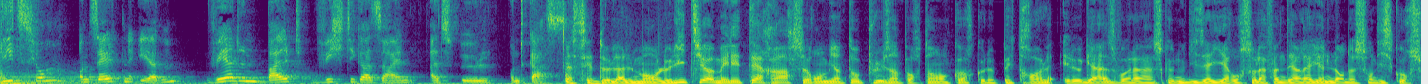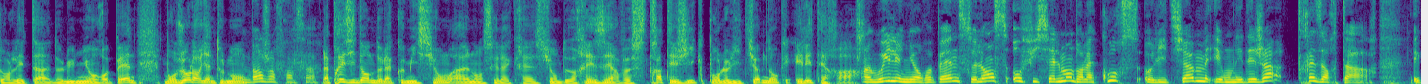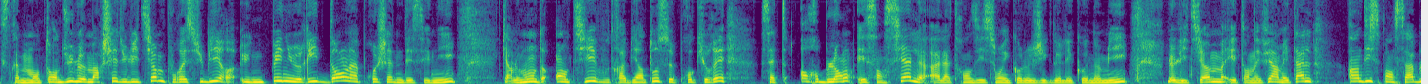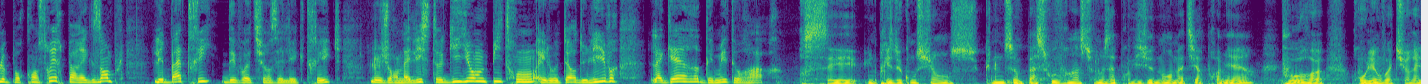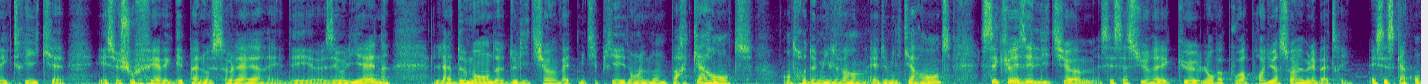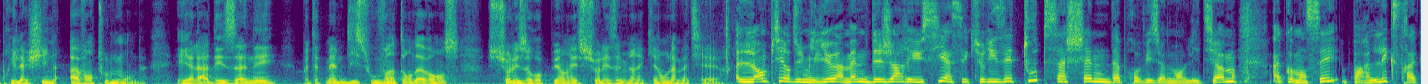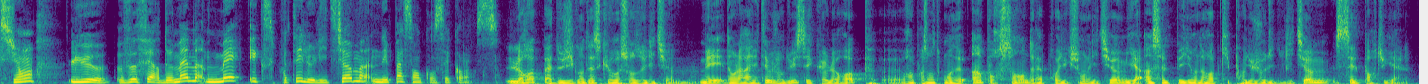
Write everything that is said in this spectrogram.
Lithium und seltene Erden werden bald wichtiger sein als Öl und Gas. C'est de l'allemand. Le lithium et les terres rares seront bientôt plus importants encore que le pétrole et le gaz. Voilà ce que nous disait hier Ursula von der Leyen lors de son discours sur l'état de l'Union européenne. Bonjour Lauriane tout le monde. Bonjour François. La présidente de la Commission a annoncé la création de réserves stratégiques pour le lithium donc et les terres rares. Oui, l'Union européenne se lance officiellement dans la course au lithium et on est déjà très en retard. Extrêmement tendu, le marché du lithium pourrait subir une pénurie dans la prochaine décennie, car le monde entier voudra bientôt se procurer cet or blanc essentiel à la transition écologique de l'économie. Le lithium est en effet un métal indispensable pour construire par exemple les batteries des voitures électriques. Le journaliste Guillaume Pitron est l'auteur du livre La guerre des métaux rares. C'est une prise de conscience que nous ne sommes pas souverains sur nos approvisionnements en matières premières. Pour euh, rouler en voiture électrique et se chauffer avec des panneaux solaires et des euh, éoliennes, la demande de lithium va être multipliée dans le monde par 40 entre 2020 et 2040. Sécuriser le lithium, c'est s'assurer que l'on va pouvoir produire soi-même les batteries. Et c'est ce qu'a compris la Chine avant tout le monde. Et elle a des années, peut-être même 10 ou 20 ans d'avance sur les Européens et sur les Américains en la matière. L'Empire du Milieu a même déjà réussi à sécuriser toute sa chaîne d'approvisionnement de lithium, à commencer par l'extraction. L'UE veut faire de même, mais exploiter le lithium n'est pas sans conséquences. L'Europe a de gigantesques ressources de lithium. Mais dans la réalité aujourd'hui, c'est que l'Europe euh, représente moins de 1% de la production de lithium. Il y a un seul pays en Europe qui produit aujourd'hui du lithium, c'est le Portugal.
